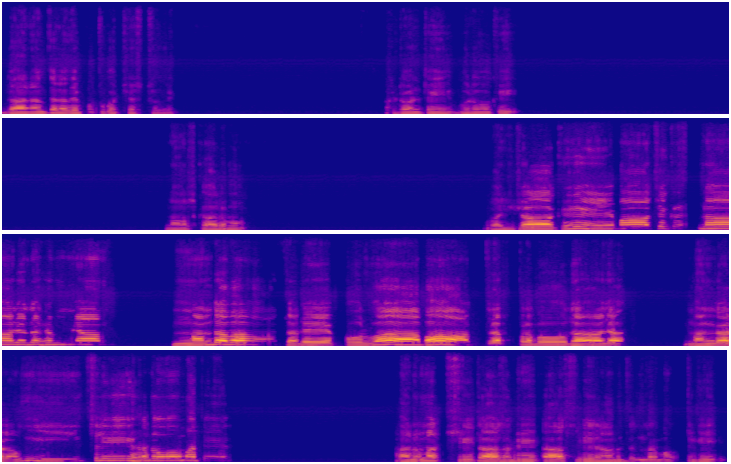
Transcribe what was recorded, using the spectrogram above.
దానంతా అదే పుట్టుకొచ్చేస్తుంది. అటువంటి గురువుకి నమస్కారము. వైశాఖే మాసి కృష్ణాయ దశమ్యాం మందవాసరే పూర్వాభాద్ర ప్రబోధాయ. మంగళం శ్రీ హనుమతే హనుమత్ సీతా సమేత శ్రీరామచంద్రమూర్తికి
